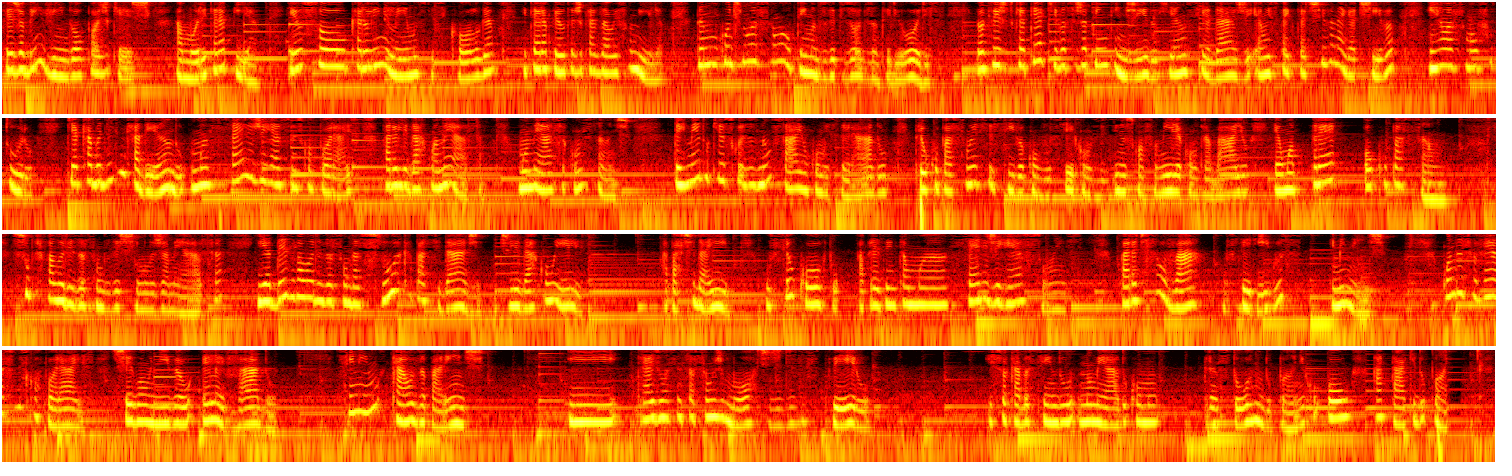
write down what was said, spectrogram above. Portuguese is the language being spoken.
seja bem-vindo ao podcast Amor e Terapia. Eu sou Caroline Lemos, psicóloga e terapeuta de casal e família. Dando continuação ao tema dos episódios anteriores, eu acredito que até aqui você já tem entendido que a ansiedade é uma expectativa negativa em relação ao futuro, que acaba desencadeando uma série de reações corporais para lidar com a ameaça, uma ameaça constante. Ter medo que as coisas não saiam como esperado, preocupação excessiva com você, com os vizinhos, com a família, com o trabalho, é uma preocupação. Supervalorização dos estímulos de ameaça e a desvalorização da sua capacidade de lidar com eles. A partir daí, o seu corpo apresenta uma série de reações para te salvar dos perigos iminentes. Quando essas reações corporais chegam a um nível elevado, sem nenhuma causa aparente, e traz uma sensação de morte, de desespero, isso acaba sendo nomeado como transtorno do pânico ou ataque do pânico.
